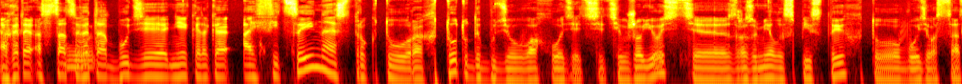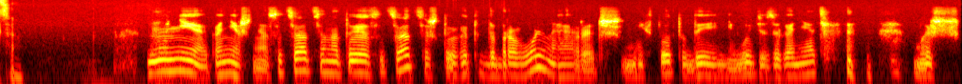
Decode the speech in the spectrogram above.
А гэта асацыяцыя гэта будзе нейкая такая афіцыйная структура? Хто туды будзе ўваходзіць ці ўжо ёсць зразумелы спіс тых хто водзе асацыю Ну не конечно асацыяцыя на той асацыяцыі что гэта добровольная рэч ніхто туды не будзе заганяць мы ж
